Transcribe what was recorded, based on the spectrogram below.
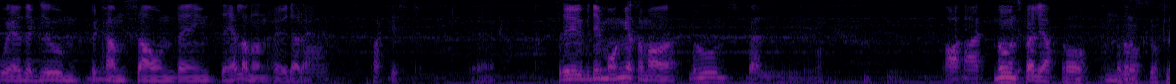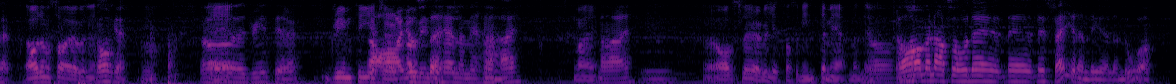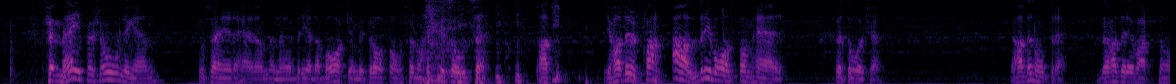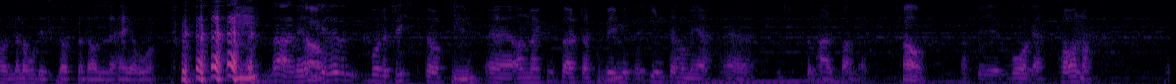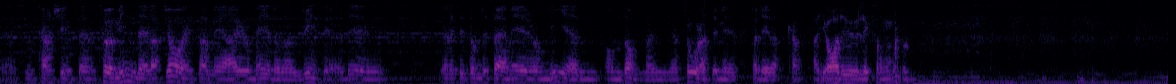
Where the Gloom Becomes Sound är inte heller någon höjdare faktiskt. Eh, Så det är, det är många som har Moonspell. Ja, nej. Moonspell ja. Ja, Mm, de har de, också släppt. ja, de sa jag väl nyss. Ja, okej. Ja, Eh. Dream Theater Dream Theater. Ja, just vi inte det. heller med här. Nej, Nej, nej. Mm. jag avslöjar väl lite vad som inte är med. Men det Ja. Ja, men alltså det, det, det säger en del ändå. För mig personligen så säger det här om den här breda baken vi pratade om för några episod sedan. Att jag hade fan aldrig valt de här för ett år sedan. Jag hade nog inte det. Då hade det varit någon melodisk dödsmetall eller hej och hå. Mm. Nej, men jag Ja. tycker det är väl både friskt och Mm. eh, anmärkningsvärt att vi mi- inte har med eh, de här banden. Ja. Att vi vågar ta något eh, som kanske inte, för min del att jag inte har med Iron Maiden eller Dream Theater. Det är, jag vet inte om det säger mer om mig än om dem men jag tror att det är mer på deras kant. Ja, Jag hade ju liksom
